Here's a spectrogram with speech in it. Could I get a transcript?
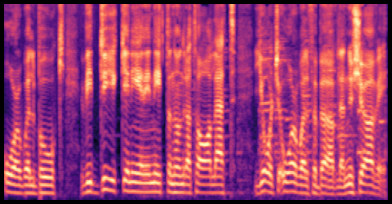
Orwell-bok. Vi dyker ner i 1900-talet. George Orwell för bövlen, nu kör vi!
